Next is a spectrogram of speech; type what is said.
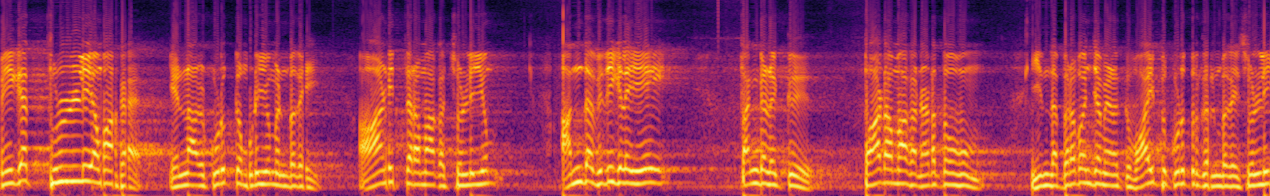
மிக துல்லியமாக என்னால் கொடுக்க முடியும் என்பதை ஆணித்தரமாக சொல்லியும் அந்த விதிகளையே தங்களுக்கு பாடமாக நடத்தவும் இந்த பிரபஞ்சம் எனக்கு வாய்ப்பு கொடுத்துருக்க என்பதை சொல்லி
